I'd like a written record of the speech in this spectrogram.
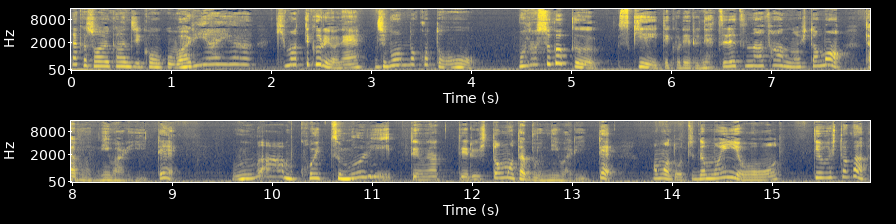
なんかそういう感じこう割合が決まってくるよね。自分のことをものすごく好きでいてくれる熱烈なファンの人も多分2割いてうわもうこいつ無理ってなってる人も多分2割いてあもうどっちでもいいよっていう人が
